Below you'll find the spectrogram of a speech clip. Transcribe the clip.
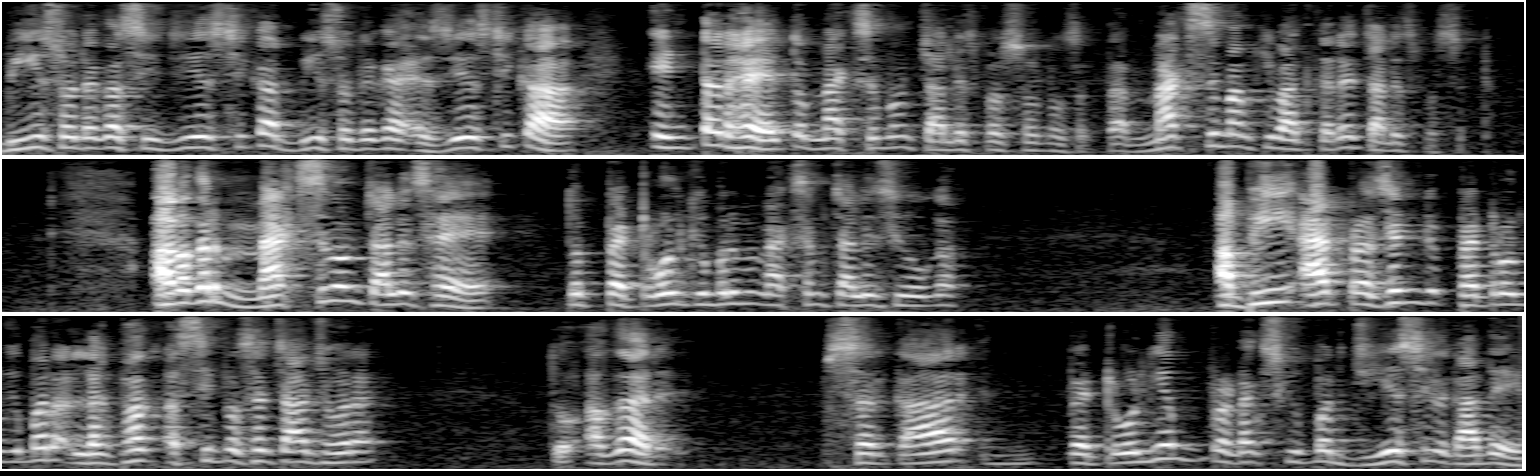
20 हो जाएगा सीजीएसटी का 20 हो जाएगा एसजीएसटी का। इंटर है तो मैक्सिमम 40 परसेंट हो सकता है। मैक्सिमम की बात करें 40 परसेंट। अब अगर मैक्सिमम 40 है तो पेट्रोल के ऊपर भी मैक्सिमम 40 ही होगा। अभी एट प्रेजेंट पेट्रोल के ऊपर लगभग 80 परसेंट चार्ज हो रहा है। तो अगर सरकार पेट्रोलियम प्रोडक्ट्स के ऊपर जीएसटी लगा दे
